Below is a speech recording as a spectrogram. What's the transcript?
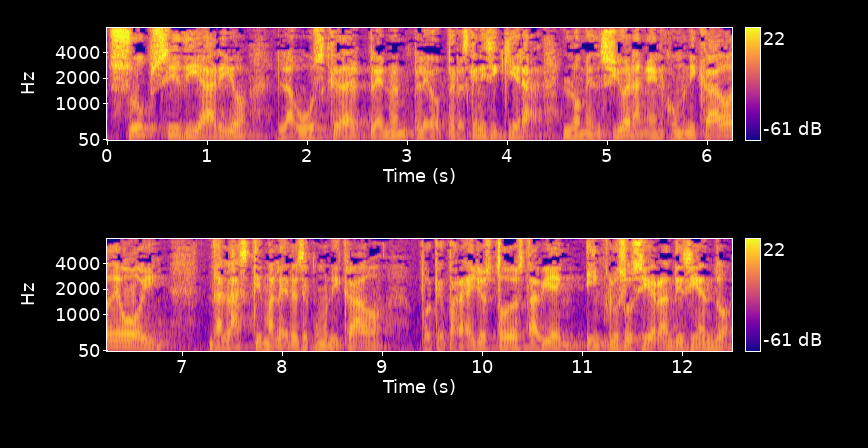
subsidiario la búsqueda del pleno empleo. Pero es que ni siquiera lo mencionan. En el comunicado de hoy, da lástima leer ese comunicado. Porque para ellos todo está bien. Incluso cierran diciendo,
